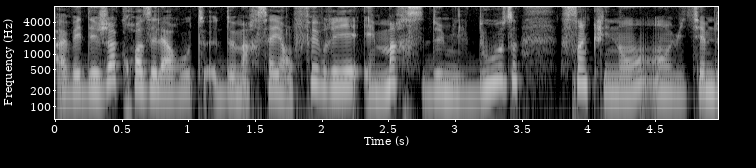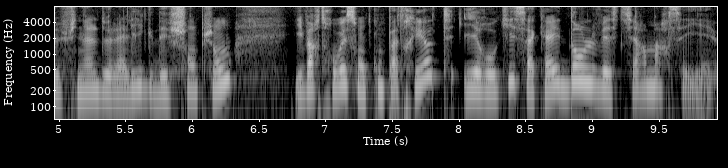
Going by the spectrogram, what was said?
avait déjà croisé la route de Marseille en février et mars 2012, s'inclinant en huitième de finale de la Ligue des Champions. Il va retrouver son compatriote Hiroki Sakai dans le vestiaire marseillais.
